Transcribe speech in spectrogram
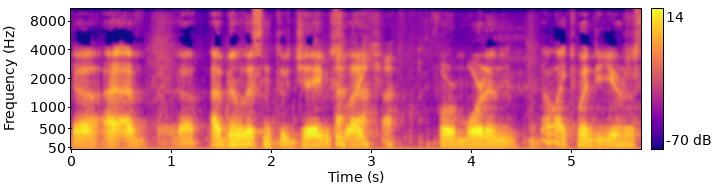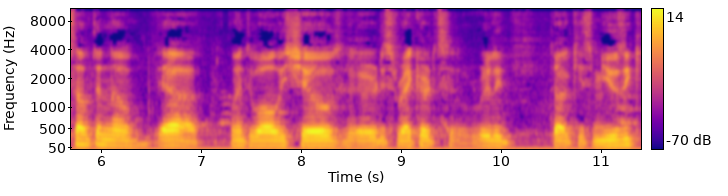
yeah, I, I've uh, I've been listening to James like for more than uh, like 20 years or something now. Yeah, went to all his shows, heard his records, really dug his music,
